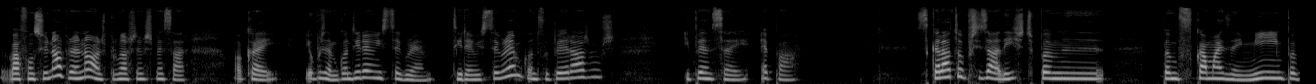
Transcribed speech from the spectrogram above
vá funcionar para nós, porque nós podemos pensar, ok, eu por exemplo, quando tirei o Instagram, tirei o Instagram quando fui para Erasmus e pensei, epá, se calhar estou a precisar disto para me, para me focar mais em mim, para,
